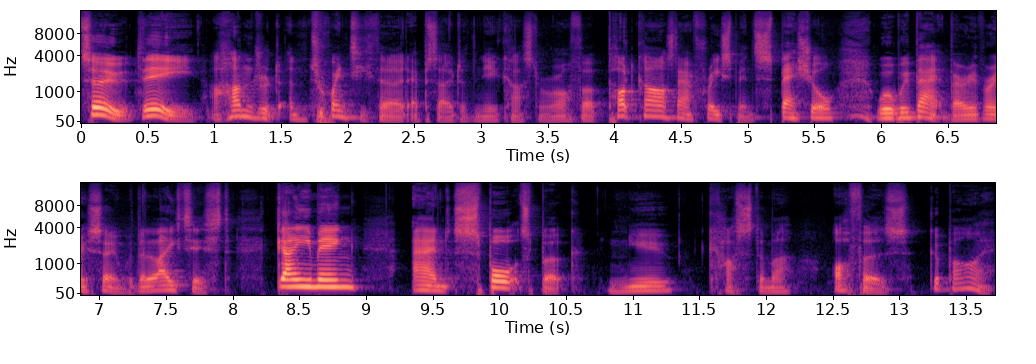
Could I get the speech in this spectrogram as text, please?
to the 123rd episode of the New Customer Offer podcast, our free spin special. We'll be back very, very soon with the latest gaming and sportsbook new customer offers. Goodbye.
